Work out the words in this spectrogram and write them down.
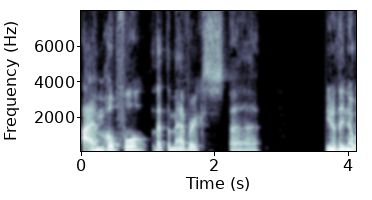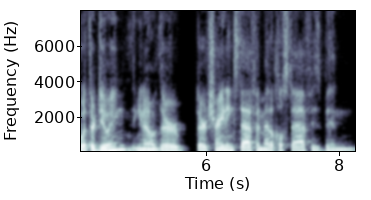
I, am hopeful that the Mavericks, uh, you know, they know what they're doing. You know, their their training staff and medical staff has been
